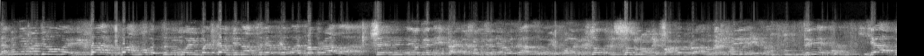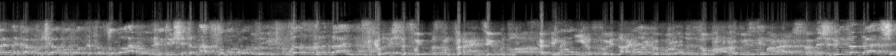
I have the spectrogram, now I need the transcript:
Да мені виділили гектар, два мови, це моїм батькам, де нам совєтська власть забрала. Ще не, не один гектар. Дайте Будете мені розказувати. Хто, хто Шановний що пане, забрав? ви Значить, журналіст? дивіться, дивіться, я в винниках почав боротися з Уваровим у 2014 році за розкрадання. Скличте свою прес-конференцію, будь ласка, і на ній розповідайте, як ви боролись з Уварою і всіма решта. Значить, дивіться далі.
